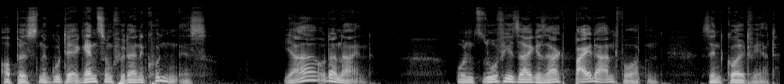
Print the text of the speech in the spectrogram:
Ob es eine gute Ergänzung für deine Kunden ist. Ja oder nein? Und so viel sei gesagt, beide Antworten sind Gold wert.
